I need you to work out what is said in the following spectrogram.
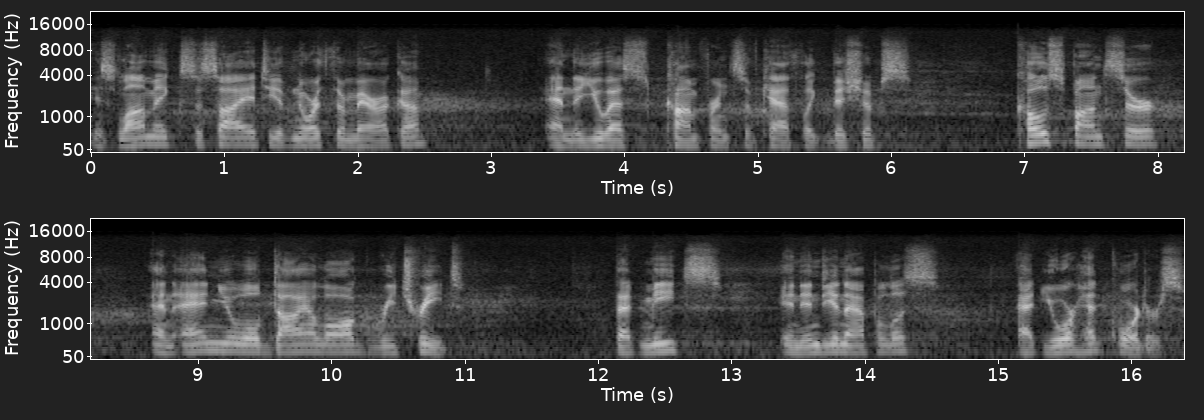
Islamic Society of North America and the U.S. Conference of Catholic Bishops co sponsor an annual dialogue retreat that meets in Indianapolis at your headquarters.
